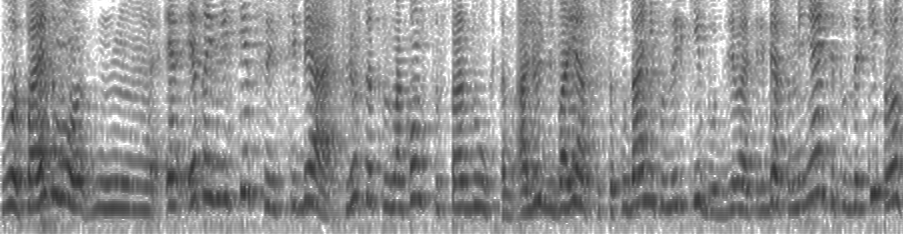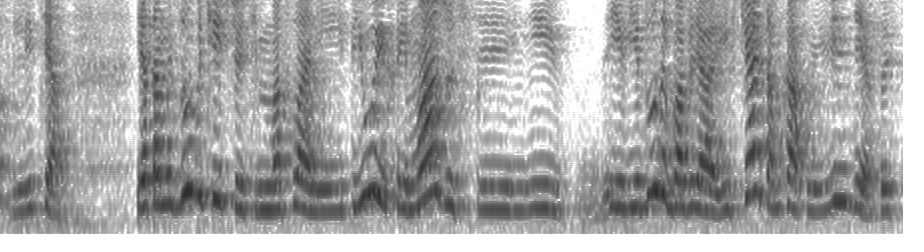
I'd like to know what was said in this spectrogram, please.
Вот, поэтому э, это инвестиции в себя, плюс это знакомство с продуктом. А люди боятся, что куда они пузырьки будут девать. Ребят, у меня эти пузырьки просто летят. Я там и зубы чищу этими маслами, и пью их, и мажусь, и, и в еду добавляю, и в чай там капаю, и везде. То есть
